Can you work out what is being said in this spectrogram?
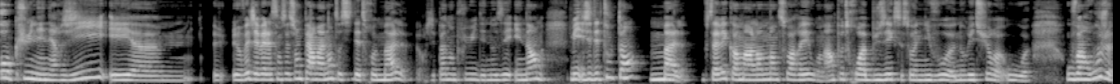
aucune énergie et en fait j'avais la sensation permanente aussi d'être mal. Alors j'ai pas non plus eu des nausées énormes, mais j'étais tout le temps mal. Vous savez, comme un lendemain de soirée où on a un peu trop abusé, que ce soit au niveau euh, nourriture ou, euh, ou vin rouge.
